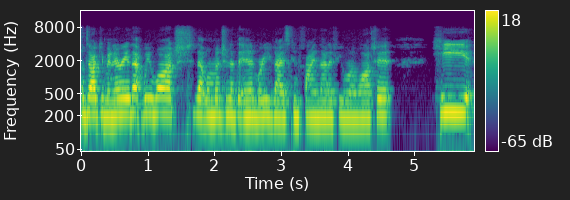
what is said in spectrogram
a documentary that we watched that we'll mention at the end where you guys can find that if you want to watch it. He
